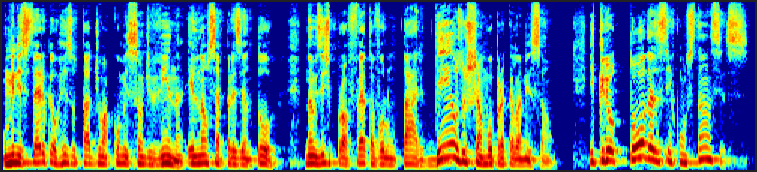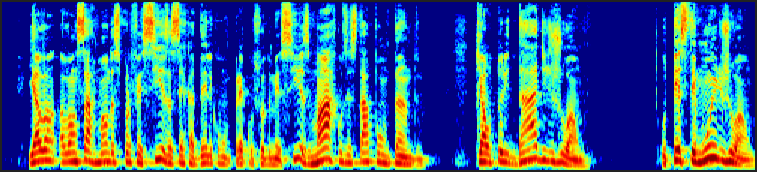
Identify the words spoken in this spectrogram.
Um ministério que é o resultado de uma comissão divina. Ele não se apresentou, não existe profeta voluntário. Deus o chamou para aquela missão e criou todas as circunstâncias e ao lançar mão das profecias acerca dele como precursor do Messias, Marcos está apontando que a autoridade de João, o testemunho de João,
